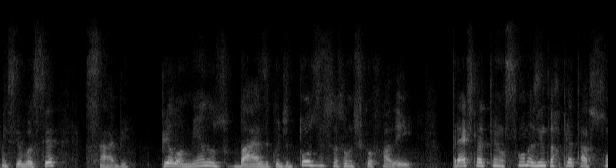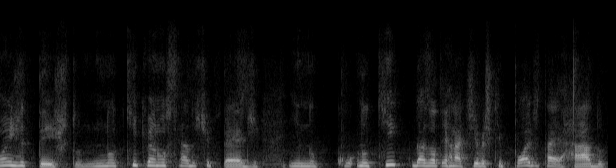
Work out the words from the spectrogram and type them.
E se você sabe pelo menos o básico de todos esses assuntos que eu falei, presta atenção nas interpretações de texto, no que, que o enunciado te pede e no, no que das alternativas que pode estar errado,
